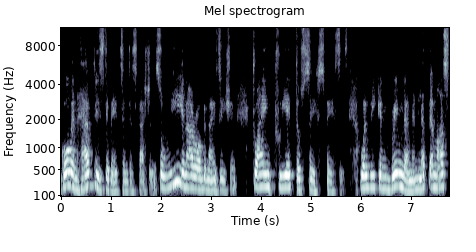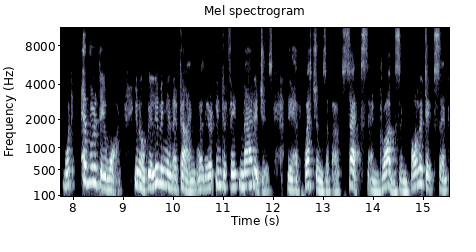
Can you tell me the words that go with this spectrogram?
go and have these debates and discussions. So we in our organization try and create those safe spaces where we can bring them and let them ask whatever they want. You know, we're living in a time where there are interfaith marriages. They have questions about sex and drugs and politics and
